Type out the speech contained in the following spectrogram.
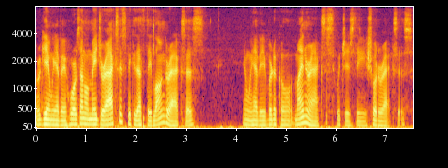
Again, we have a horizontal major axis because that's the longer axis, and we have a vertical minor axis, which is the shorter axis.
